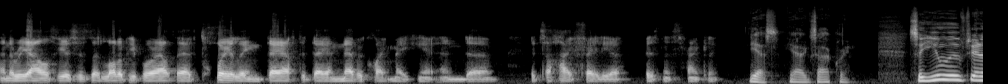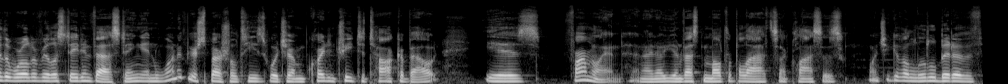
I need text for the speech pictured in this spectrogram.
and the reality is is that a lot of people are out there toiling day after day and never quite making it, and um, it's a high failure business, frankly. Yes. Yeah. Exactly. So you moved into the world of real estate investing, and one of your specialties, which I'm quite intrigued to talk about, is farmland. And I know you invest in multiple asset classes. Why don't you give a little bit of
